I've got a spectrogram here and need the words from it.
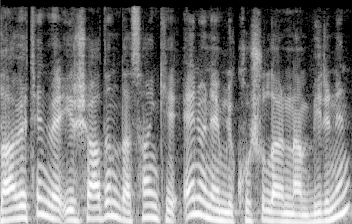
davetin ve irşadın da sanki en önemli koşullarından birinin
